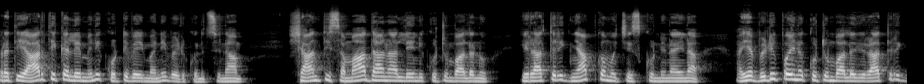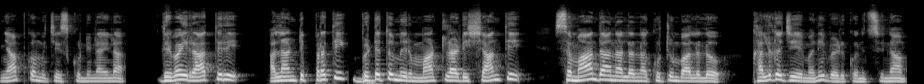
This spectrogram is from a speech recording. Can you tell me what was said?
ప్రతి ఆర్థిక లేమిని కొట్టివేయమని వేడుకొనిచున్నాం. శాంతి సమాధానాలు లేని కుటుంబాలను ఈ రాత్రి జ్ఞాపకము చేసుకుండినైనా నాయన. అయ్యా విడిపోయిన కుటుంబాలను రాత్రి జ్ఞాపకము చేసుకుండినైనా దివై రాత్రి అలాంటి ప్రతి బిడ్డతో మీరు మాట్లాడి శాంతి సమాధానాల నా కుటుంబాలలో కలగజేయమని వేడుకొనిచున్నాం.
